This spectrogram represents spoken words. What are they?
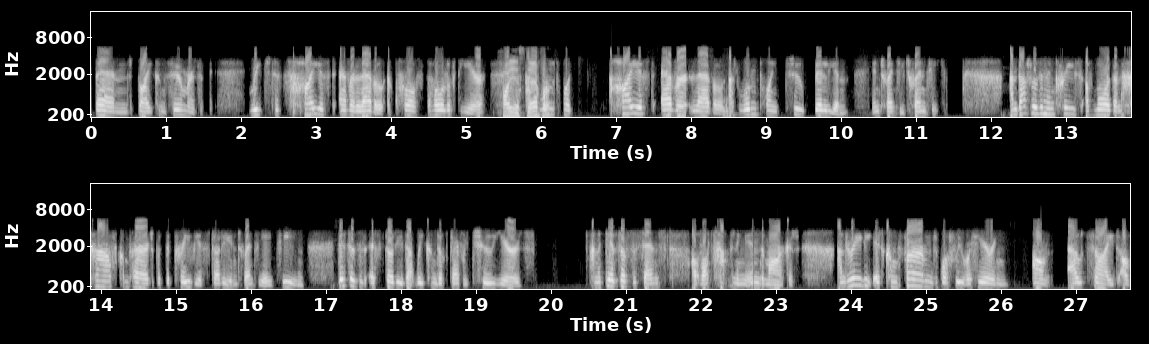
spend by consumers reached its highest ever level across the whole of the year. Highest ever? Point, highest ever level at 1.2 billion in 2020. And that was an increase of more than half compared with the previous study in 2018. This is a study that we conduct every two years. And it gives us a sense of what's happening in the market. And really, it confirmed what we were hearing um, outside of,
